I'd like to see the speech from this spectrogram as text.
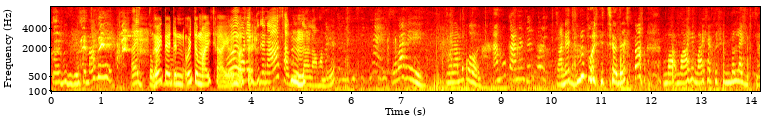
কই বুঝি গেছে মাঝে? এই তো ওই তো ওই তো ওই মারি ছাই ওই ওই অনেক দূরে না ছাগল আমাদের। এ মাহি তোমার আম্মু কই? আম্মু কানের কানের দূর পড়েছে দেখো। মাহি সুন্দর লাগছে।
